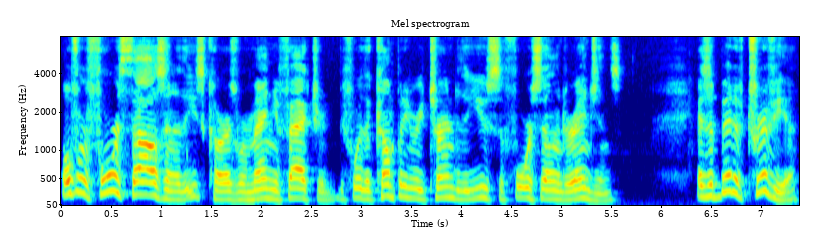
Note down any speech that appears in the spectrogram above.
Over 4,000 of these cars were manufactured before the company returned to the use of four cylinder engines. As a bit of trivia,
